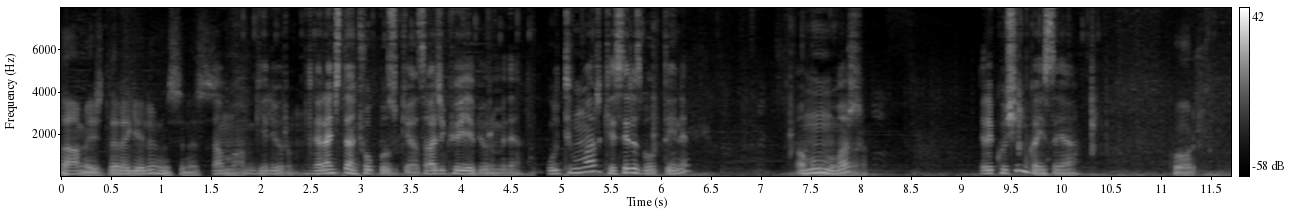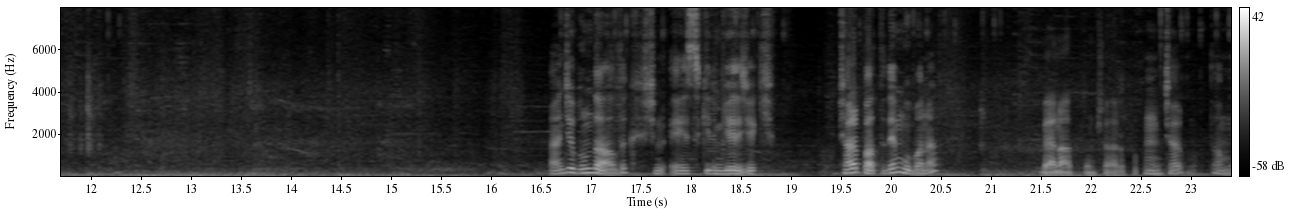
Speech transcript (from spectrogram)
Tamam ejder'e gelir misiniz? Tamam geliyorum. Garanciden çok bozuk ya. Sadece köy yapıyorum bir de. Ultim var keseriz bot lane'i. Amum mu var? Direkt koşayım mı Kayısa'ya? Koş. Bence bunu da aldık. Şimdi E skill'im gelecek. Çarp attı değil mi bu bana? Ben attım çarpı. Hı çarp. Tamam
